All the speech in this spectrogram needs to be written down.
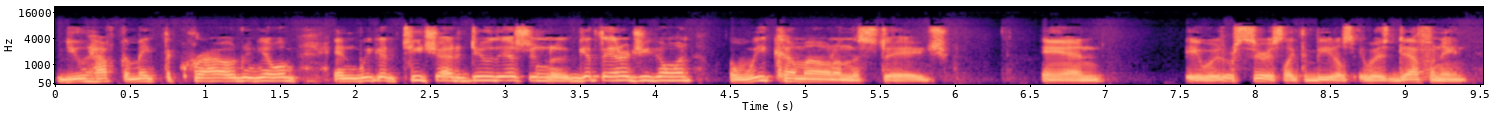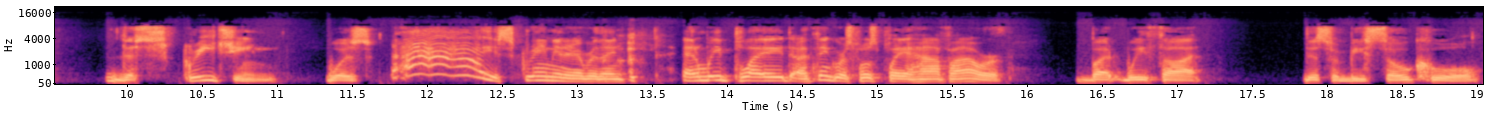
you have to make the crowd, you know, and we could teach you how to do this and get the energy going. We come out on the stage and it was serious, like the Beatles. It was deafening. The screeching was ah, he's screaming and everything. And we played. I think we are supposed to play a half hour, but we thought this would be so cool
